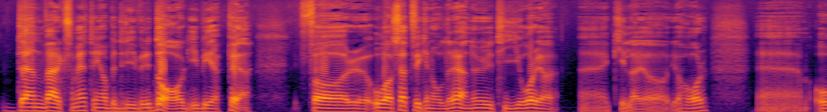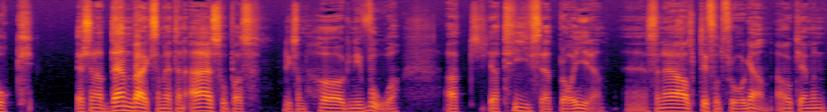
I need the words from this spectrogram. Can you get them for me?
den verksamheten jag bedriver idag i BP, för oavsett vilken ålder det är, nu är det ju tioåriga eh, killar jag, jag har. Eh, och jag känner att den verksamheten är så pass liksom, hög nivå att jag trivs rätt bra i den. Eh, sen har jag alltid fått frågan, ja, okej okay, men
